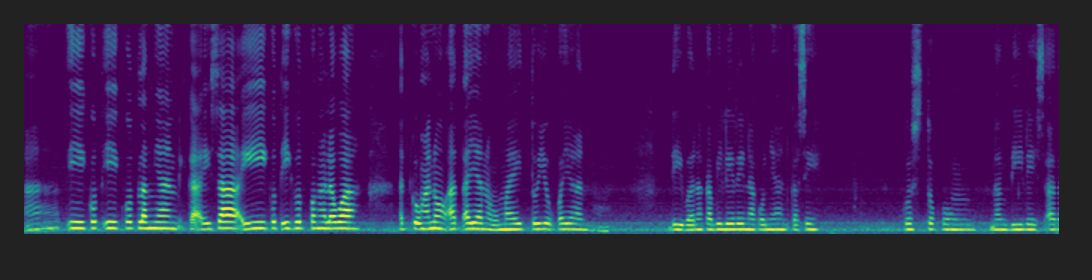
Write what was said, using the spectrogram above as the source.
At ikot-ikot lang yan, kaisa, ikot-ikot pangalawa. At kung ano, at ayan o, may tuyo pa yan. O, di ba, nakabili rin ako niyan kasi gusto kong nagdilis at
